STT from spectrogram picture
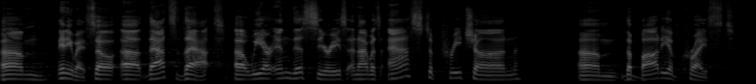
um, anyway, so uh, that's that. Uh, we are in this series, and I was asked to preach on um, the body of Christ.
